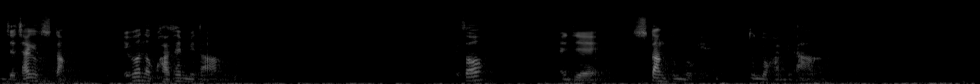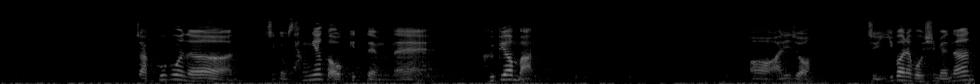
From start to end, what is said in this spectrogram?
이제 자격수당. 이거는 과세입니다. 그래서 이제 수당 등록에 등록합니다. 자, 구분은 지금 상여가 없기 때문에 급여만 어 아니죠. 지금 2번에 보시면은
